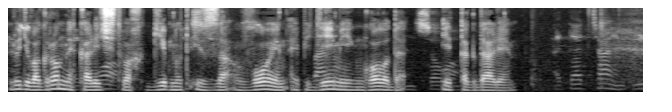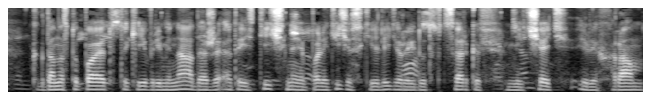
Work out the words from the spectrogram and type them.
люди в огромных количествах гибнут из-за войн, эпидемий, голода и так далее. Когда наступают такие времена, даже атеистичные политические лидеры идут в церковь, мечеть или храм,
